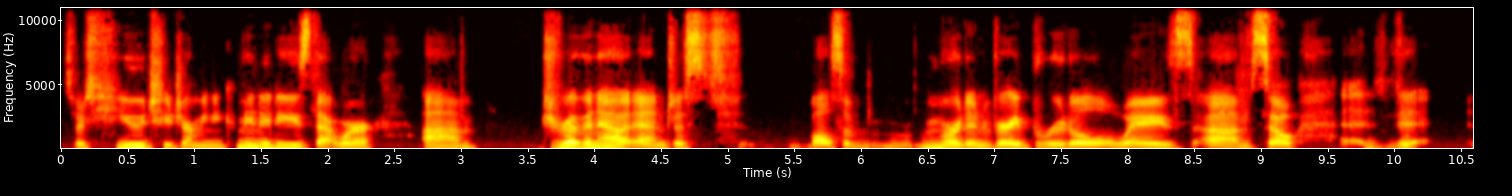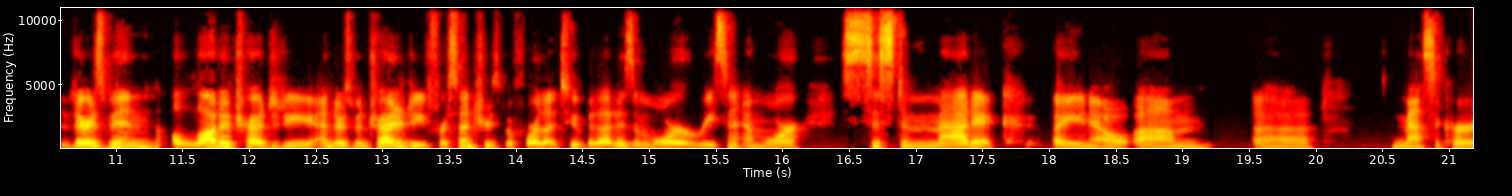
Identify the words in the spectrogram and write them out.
So there's huge, huge Armenian communities that were um, driven out and just also murdered in very brutal ways. Um, so the, there's been a lot of tragedy and there's been tragedy for centuries before that too but that is a more recent and more systematic uh, you know um, uh, massacre.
